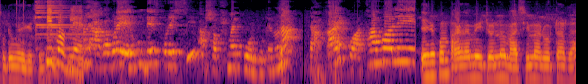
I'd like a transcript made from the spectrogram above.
ছোট হয়ে গেছে। কি প্রবলেম আমি আগা করে এরকম ড্রেস পরে এসেছি আর সবসময় পরবো কেননা টাকায় কথা বলে। এরকম পাগলামির জন্য মাসিমা রোটাররা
